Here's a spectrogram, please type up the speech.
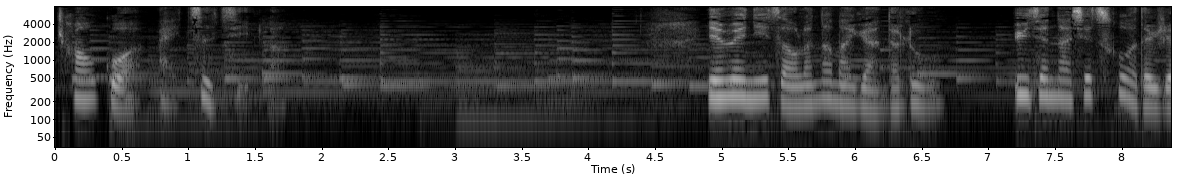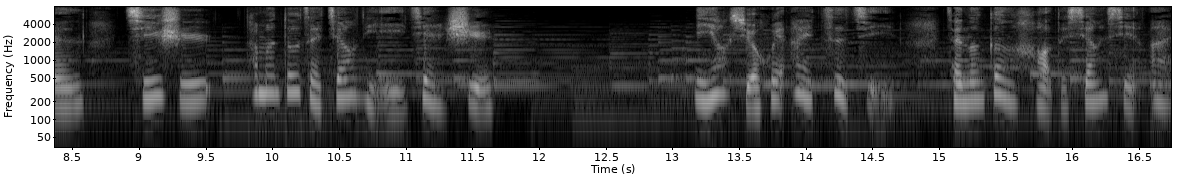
超过爱自己了。因为你走了那么远的路，遇见那些错的人，其实他们都在教你一件事：你要学会爱自己，才能更好的相信爱；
